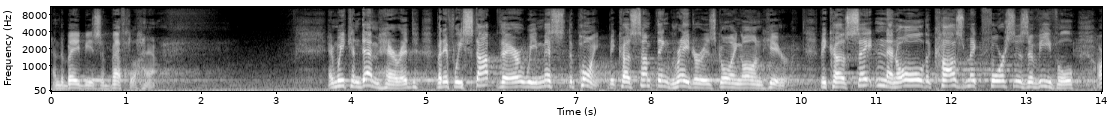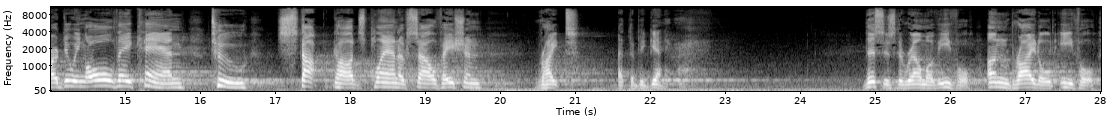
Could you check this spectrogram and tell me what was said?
and the babies of Bethlehem. And we condemn Herod, but if we stop there, we miss the point because something greater is going on here. Because Satan and all the cosmic forces of evil are doing all they can to stop God's plan of salvation right at the beginning. This is the realm of evil, unbridled evil,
